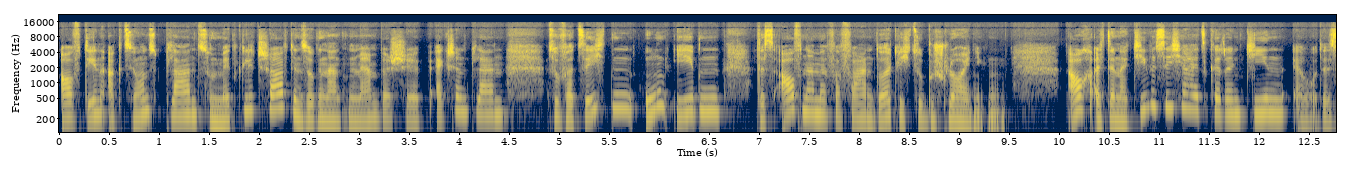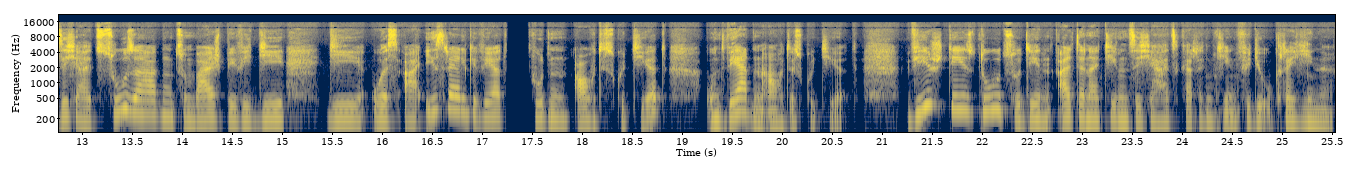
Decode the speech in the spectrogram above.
auf den Aktionsplan zur Mitgliedschaft, den sogenannten Membership Action Plan, zu verzichten, um eben das Aufnahmeverfahren deutlich zu beschleunigen. Auch alternative Sicherheitsgarantien äh, oder Sicherheitszusagen, zum Beispiel wie die, die USA Israel gewährt wurden auch diskutiert und werden auch diskutiert. Wie stehst du zu den alternativen Sicherheitsgarantien für die Ukraine?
